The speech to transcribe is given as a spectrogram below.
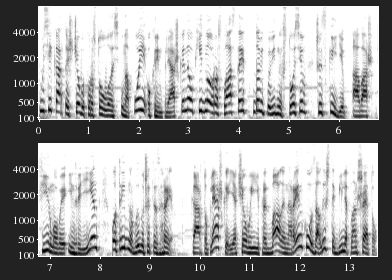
Усі карти, що використовувались у напої, окрім пляшки, необхідно розкласти до відповідних стосів чи скидів, а ваш фірмовий інгредієнт потрібно вилучити з гри. Карту пляшки, якщо ви її придбали на ринку, залиште біля планшету.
